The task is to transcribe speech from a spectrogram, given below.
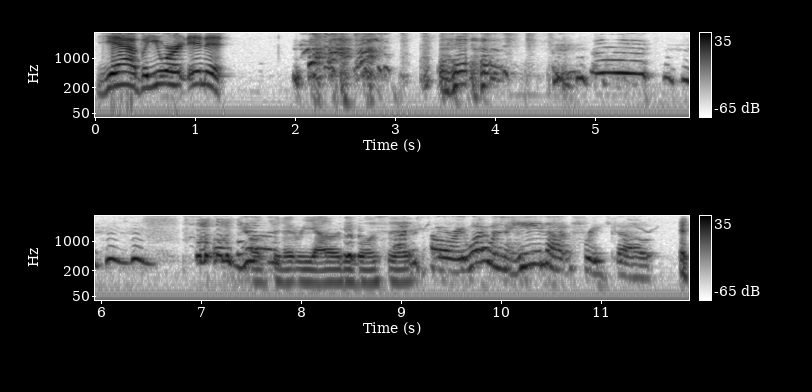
Yeah, but you weren't in it. Oh god. Alternate reality bullshit. I'm sorry. Why was he not freaked out? Why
